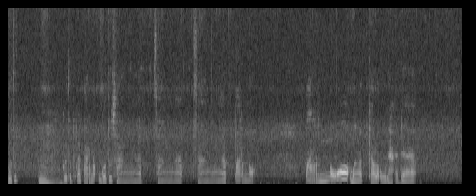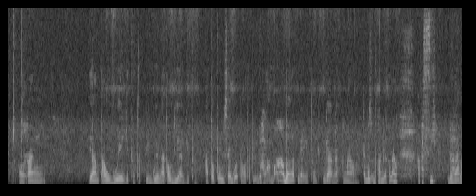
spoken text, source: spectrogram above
Gue tuh hmm, gue tuh pokoknya parno gue tuh sangat sangat sangat parno parno banget kalau udah ada orang yang tahu gue gitu tapi gue nggak tahu dia gitu. Ataupun misalnya gue tahu tapi udah lama banget nggak itu nggak nggak kenal. Eh maksud bukan nggak kenal apa sih? Udah lama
